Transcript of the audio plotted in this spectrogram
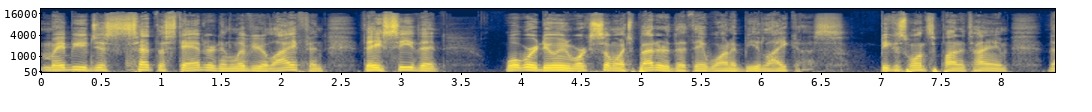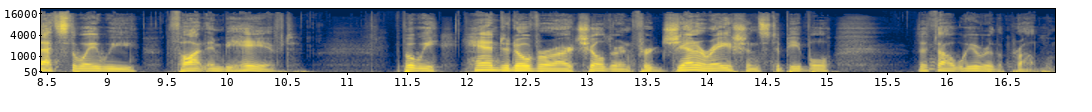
Maybe you just set the standard and live your life, and they see that what we're doing works so much better that they want to be like us. Because once upon a time, that's the way we thought and behaved. But we handed over our children for generations to people that thought we were the problem.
